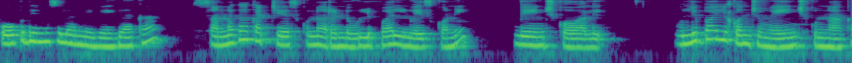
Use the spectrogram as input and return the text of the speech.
పోపు దినుసులు అన్నీ వేగాక సన్నగా కట్ చేసుకున్న రెండు ఉల్లిపాయలను వేసుకొని వేయించుకోవాలి. ఉల్లిపాయలు కొంచెం వేయించుకున్నాక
